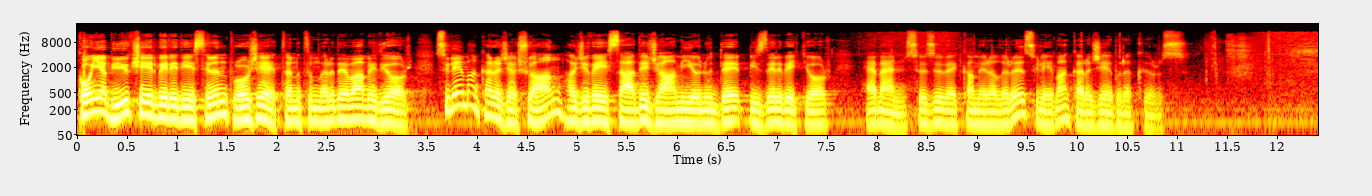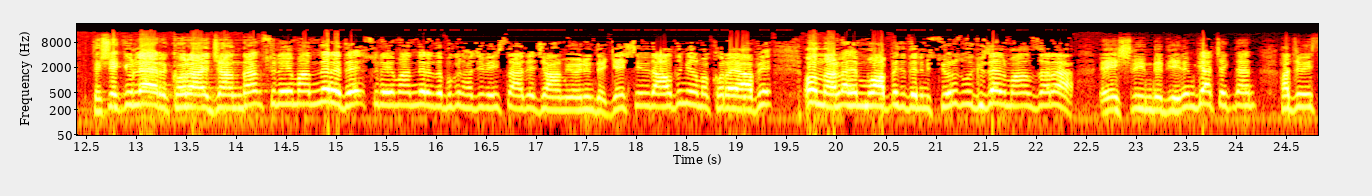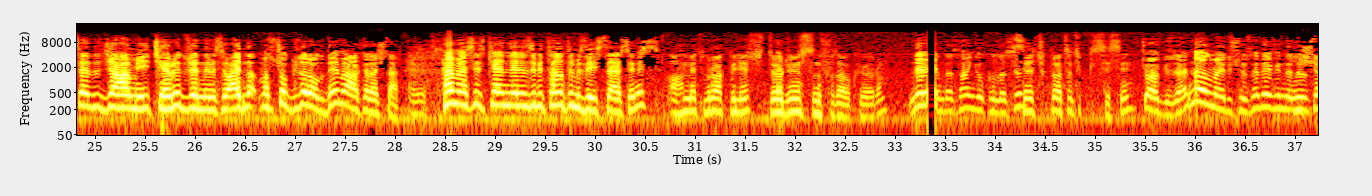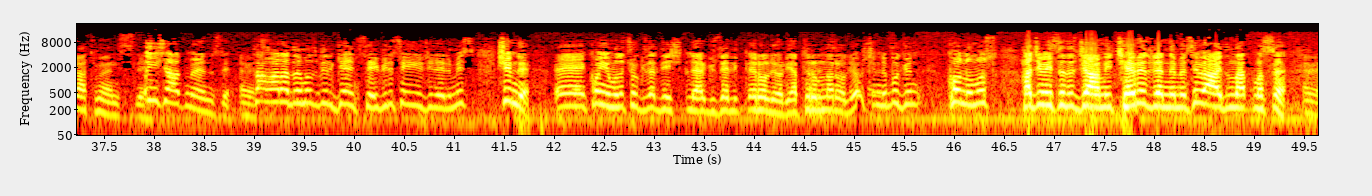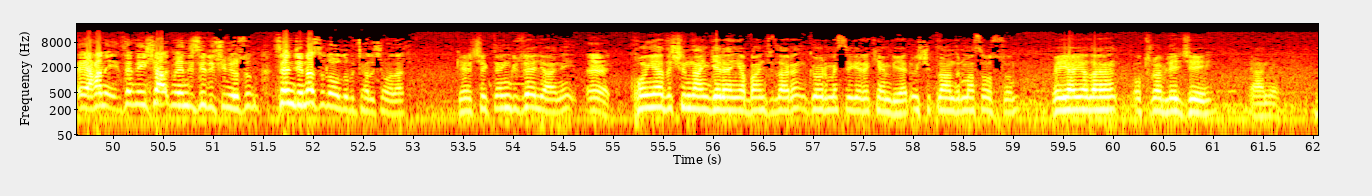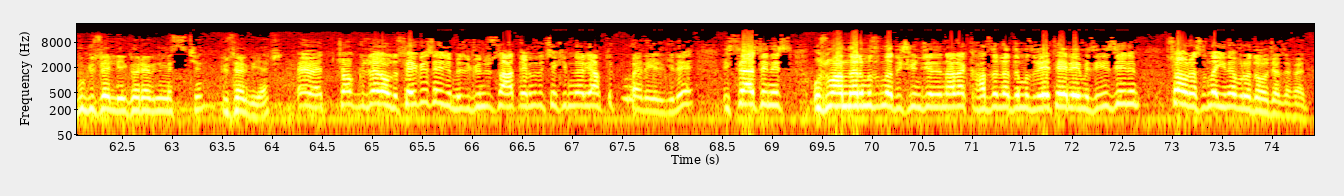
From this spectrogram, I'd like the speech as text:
Konya Büyükşehir Belediyesi'nin proje tanıtımları devam ediyor. Süleyman Karaca şu an Hacı Veysade Camii önünde bizleri bekliyor. Hemen sözü ve kameraları Süleyman Karaca'ya bırakıyoruz. Teşekkürler Koray Can'dan. Süleyman nerede? Süleyman nerede? Bugün Hacı Veysade Camii önünde. Gençleri de aldım yanıma Koray abi. Onlarla hem muhabbet edelim istiyoruz. Bu güzel manzara eşliğinde diyelim. Gerçekten Hacı Veysade Camii çevre düzenlemesi ve aydınlatması çok güzel oldu değil mi arkadaşlar? Evet. Hemen siz kendilerinizi bir tanıtın bize isterseniz. Ahmet Burak Bilir, 4. sınıfta okuyorum. Nerede? Hangi okuldasın? Selçuklu Atatürk Lisesi. Çok güzel. Ne olmayı düşünüyorsun? Hedefin nedir? İnşaat mühendisliği. İnşaat mühendisi. Evet. Tam aradığımız bir genç sevgili seyircilerimiz. Şimdi e, Konya'mızda çok güzel değişiklikler, güzellikler oluyor, yatırımlar oluyor. Şimdi bugün konumuz Hacı Veysade Camii çevre düzenlemesi ve aydınlatması. Evet. E, hani sen inşaat mühendisi düşünüyorsun. Sence nasıl oldu bu çalışmalar? Gerçekten güzel yani. Evet. Konya dışından gelen yabancıların görmesi gereken bir yer. Işıklandırması olsun ve yayaların oturabileceği yani bu güzelliği görebilmesi için güzel bir yer. Evet çok güzel oldu. Sevgili seyircimiz gündüz saatlerinde de çekimler yaptık burayla ilgili. İsterseniz uzmanlarımızın da düşüncelerini alarak hazırladığımız VTR'mizi izleyelim. Sonrasında yine burada olacağız efendim.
